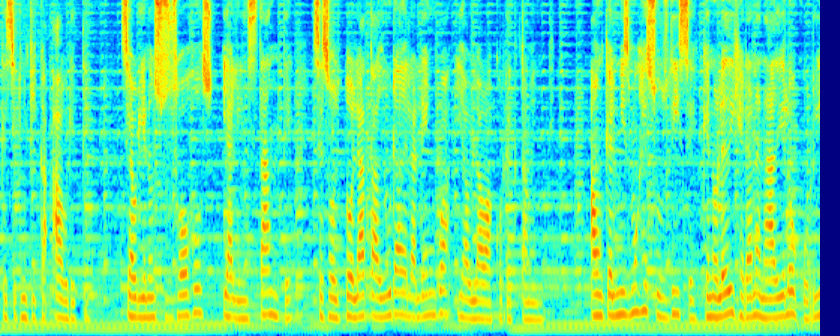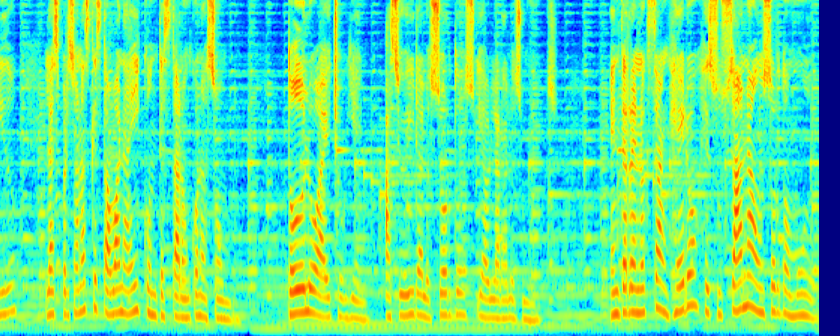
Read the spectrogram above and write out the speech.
que significa ábrete. Se abrieron sus ojos y al instante se soltó la atadura de la lengua y hablaba correctamente. Aunque el mismo Jesús dice que no le dijeran a nadie lo ocurrido, las personas que estaban ahí contestaron con asombro. Todo lo ha hecho bien, hace oír a los sordos y hablar a los mudos. En terreno extranjero, Jesús sana a un sordo mudo,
